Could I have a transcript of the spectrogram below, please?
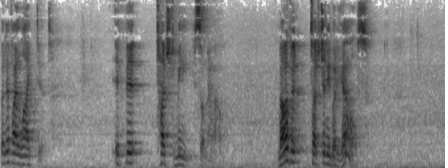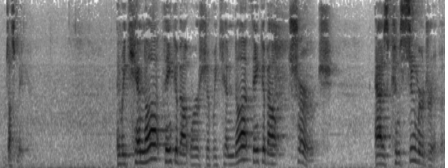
but if I liked it. If it touched me somehow. Not if it touched anybody else. Just me. And we cannot think about worship, we cannot think about church as consumer driven.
